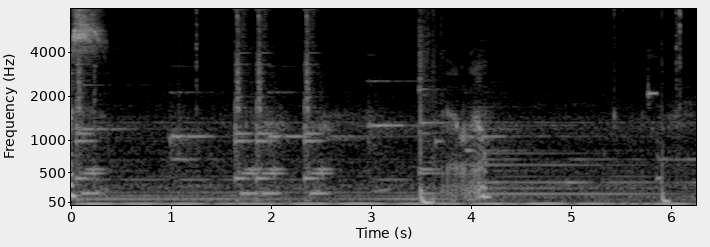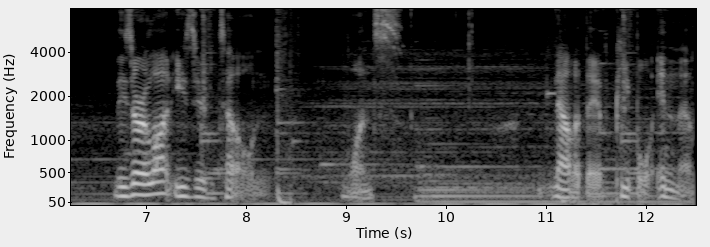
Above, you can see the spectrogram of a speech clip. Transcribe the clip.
Guess... I don't know. These are a lot easier to tell once. Now that they have people in them.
